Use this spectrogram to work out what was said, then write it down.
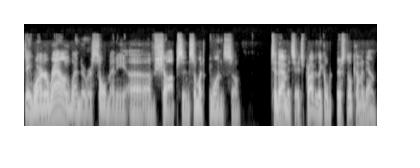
they weren't around when there were so many uh, of shops and so much ones. So to them, it's it's probably like a, they're still coming down.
